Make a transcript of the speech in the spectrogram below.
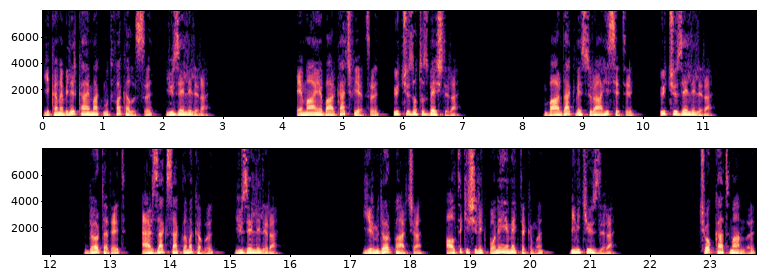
yıkanabilir kaymak mutfak halısı, 150 lira. Emaye barkaç fiyatı, 335 lira. Bardak ve sürahi seti, 350 lira. 4 adet, erzak saklama kabı, 150 lira. 24 parça, 6 kişilik bone yemek takımı, 1200 lira. Çok katmanlı,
